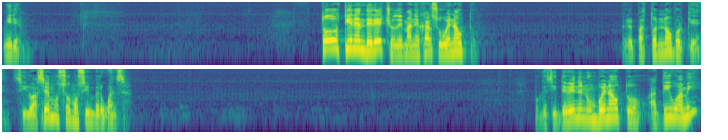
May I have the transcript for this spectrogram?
Mire, todos tienen derecho de manejar su buen auto, pero el pastor no, porque si lo hacemos somos sinvergüenza. Porque si te ven en un buen auto a ti o a mí,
